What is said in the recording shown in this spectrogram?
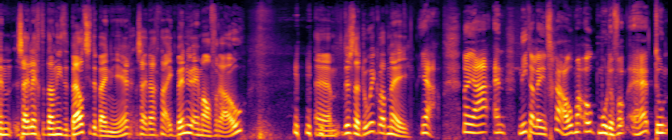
En zij legde dan niet het bijltje erbij neer. Zij dacht, nou, ik ben nu eenmaal vrouw. Ehm, dus daar doe ik wat mee. Ja, nou ja, en niet alleen vrouw, maar ook moeder van, hè, toen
